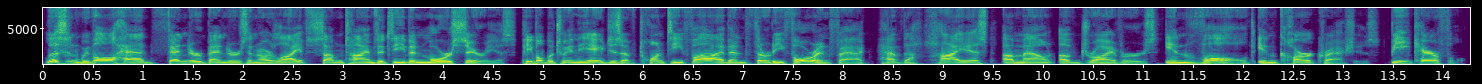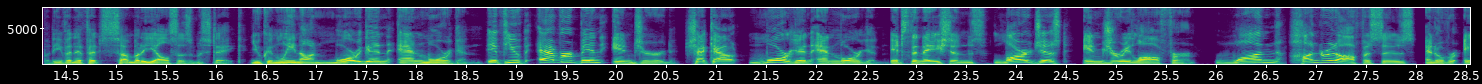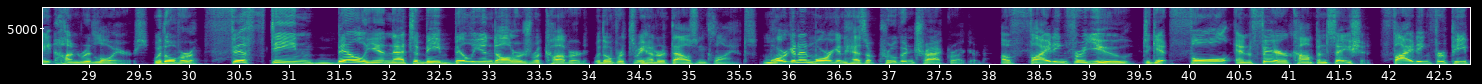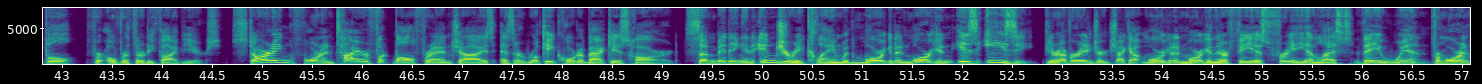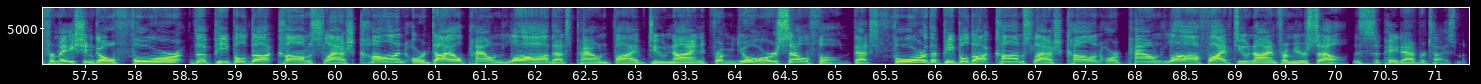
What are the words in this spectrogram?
Listen, we've all had fender benders in our life. Sometimes it's even more serious. People between the ages of 25 and 34, in fact, have the highest amount of drivers involved in car crashes. Be careful, but even if it's somebody else's mistake, you can lean on Morgan and Morgan. If you've ever been injured, check out Morgan and Morgan. It's the nation's largest injury law firm 100 offices and over 800 lawyers with over 15 billion that's a b billion dollars recovered with over 300,000 clients. Morgan and Morgan has a proven track record of fighting for you to get full and fair compensation, fighting for people for over 35 years. Starting for an entire football franchise as a rookie quarterback is hard. Submitting an injury claim with Morgan and Morgan is easy. If you're ever injured, check out Morgan and Morgan. Their fee is free unless they win. For more information, go forthepeople.com slash Colin or dial pound law. That's pound 529 from your cell phone. That's forthepeople.com slash Colin or pound law 529 from your cell. This is a paid advertisement.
